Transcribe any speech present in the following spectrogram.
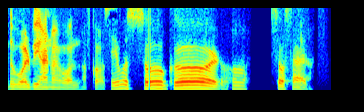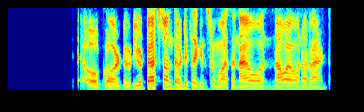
The World Behind My Wall, of course. It was so good. Oh, so sad. Oh God, dude, you touched on 30 Seconds to Mars, and now I want, now I want to rant.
